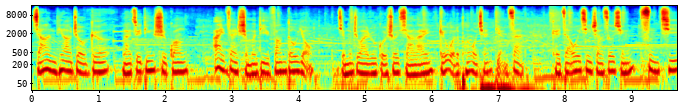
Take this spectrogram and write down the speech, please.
想让你听到这首歌，来自丁世光，《爱在什么地方都有》。节目之外，如果说想来给我的朋友圈点赞，可以在微信上搜寻四七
